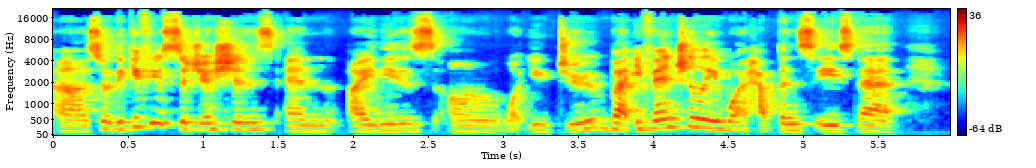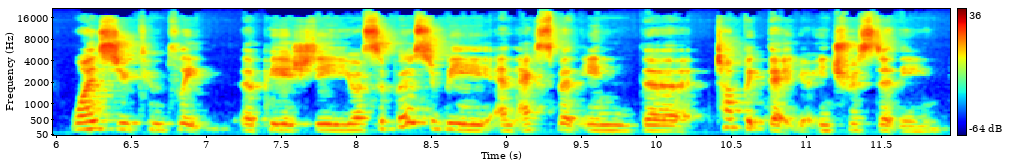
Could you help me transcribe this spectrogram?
Uh, so they give you suggestions and ideas on what you do. But eventually, what happens is that once you complete a PhD, you're supposed to be an expert in the topic that you're interested in.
